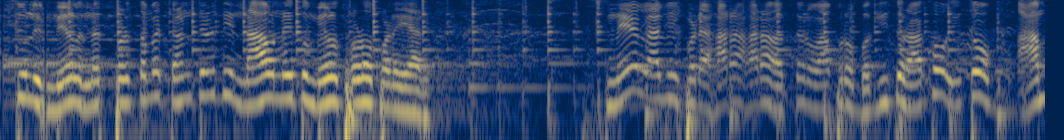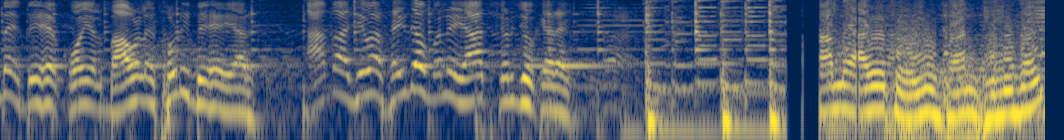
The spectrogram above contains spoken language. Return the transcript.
એકચ્યુઅલી મેળ નથી પડતો. તમે ત્રણ ત્રણ દી નાવ નહીં તો મેળ થોડો પડે યાર. સ્નેહ લાવી પડે. હારા હારા અત્તર વાપરો. બગીચો રાખો. એ તો આંબે બેહે, કોયલ, બાવળે થોડી બેહે યાર. આંબા જેવા થઈ જાવ મને યાદ કરજો ક્યારેક. સામે આવે તો હું ભાન ભૂલી જાય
